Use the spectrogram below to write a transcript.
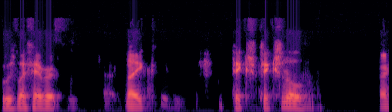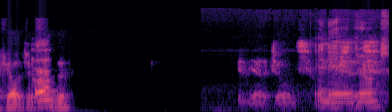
Who's my favorite like fic- fictional archaeologist? Yeah. Is it? Indiana Jones. Indiana Jones.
